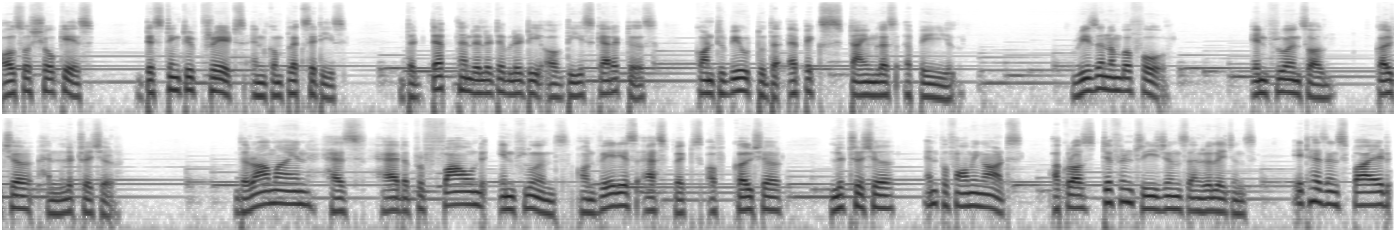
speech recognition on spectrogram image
also showcase distinctive traits and complexities. The depth and relatability of these characters contribute to the epic's timeless appeal. Reason number 4 Influence on culture and literature. The Ramayana has had a profound influence on various aspects of culture, literature, and performing arts across different regions and religions. It has inspired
